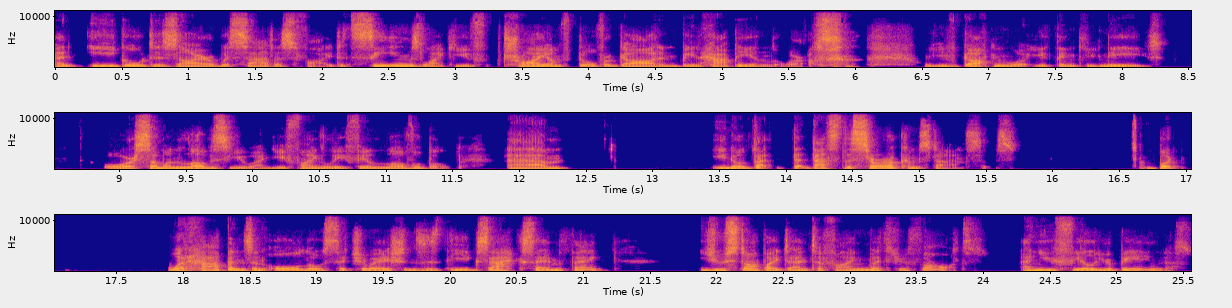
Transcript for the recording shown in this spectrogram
an ego desire was satisfied. It seems like you've triumphed over God and been happy in the world, or you've gotten what you think you need, or someone loves you and you finally feel lovable. Um, you know that, that that's the circumstances. But what happens in all those situations is the exact same thing. You stop identifying with your thoughts and you feel your beingness.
